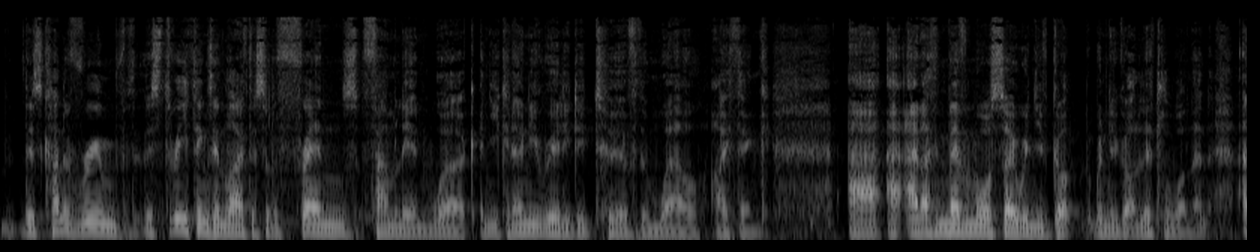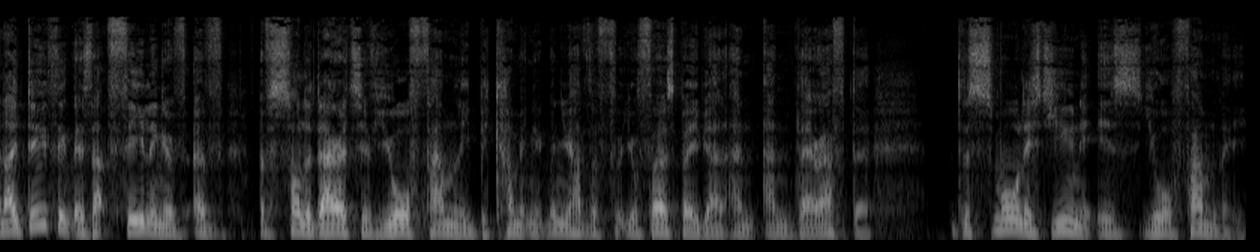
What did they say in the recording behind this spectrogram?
there's kind of room. There's three things in life: there's sort of friends, family, and work, and you can only really do two of them well. I think. Uh, and I think never more so when you've got when you've got a little one, and and I do think there's that feeling of of of solidarity of your family becoming when you have the your first baby and and, and thereafter, the smallest unit is your family,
